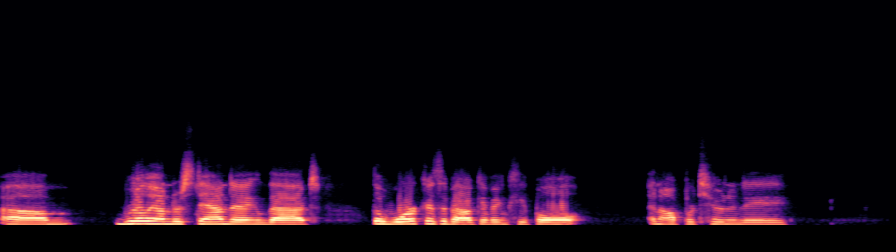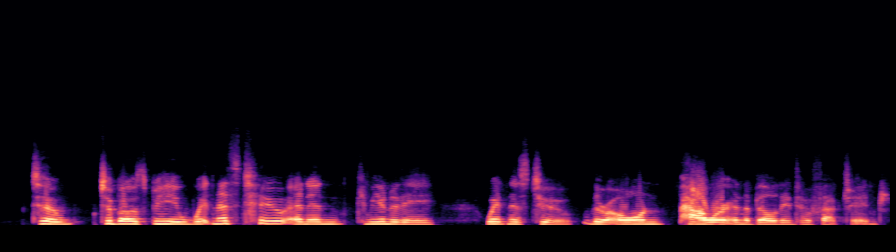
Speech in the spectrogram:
um, really understanding that the work is about giving people an opportunity to to both be witness to and in community witness to their own power and ability to affect change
